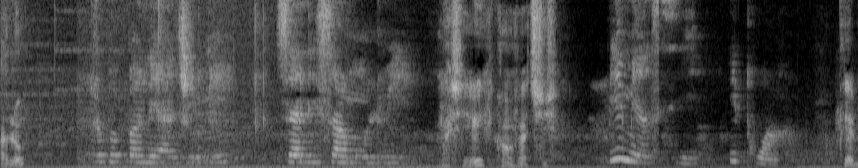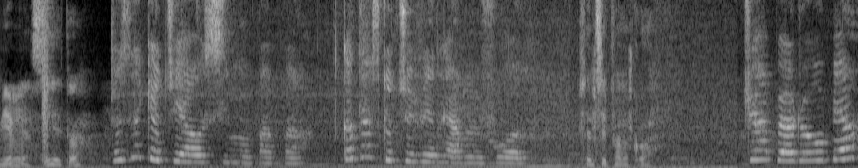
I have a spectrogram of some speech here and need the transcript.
Allô? Je peux parler à Jimmy. C'est Lisa, mon lui. Ma chérie, comment vas-tu? Bien, merci. Et toi? Très bien, merci. Et toi? Je sais que tu es aussi mon papa. Quand est-ce que tu viendras me voir? Je ne sais pas encore. Tu as peur de Robert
